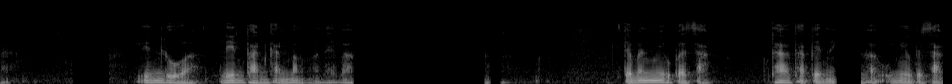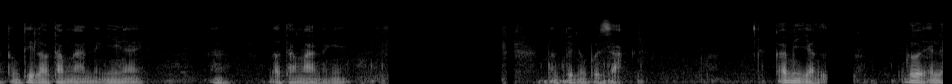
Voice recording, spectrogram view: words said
ณะ ลิ้นรัว ลิ้นพันกันบ้างอะไรบ้าง แต่มันมีอุปสรรค ถ้าถ้าเป็นอย่างนี้ก็มีอุปสรรคตรงที่เราทำงานอย่างนี้ไง เราทำงานอย่างนี้ มันเป็นอุปสรรค ก็มีอย่างอื่นด้วยอะไร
